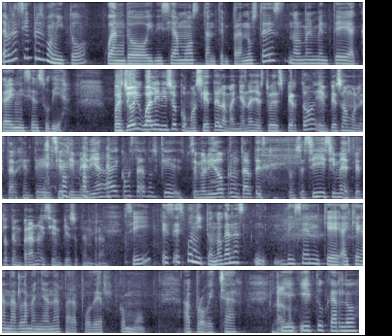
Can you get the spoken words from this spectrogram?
La verdad siempre es bonito cuando iniciamos tan temprano. ¿Ustedes normalmente a qué hora inician su día? Pues yo igual inicio como 7 de la mañana, ya estoy despierto y empiezo a molestar gente 7 y media. Ay, ¿cómo estás? No sé qué. Se me olvidó preguntarte esto. Entonces sí, sí me despierto temprano y sí empiezo temprano. Sí, es, es bonito, ¿no? Ganas, dicen que hay que ganar la mañana para poder como aprovechar. Claro. ¿Y, y tú, Carlo?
